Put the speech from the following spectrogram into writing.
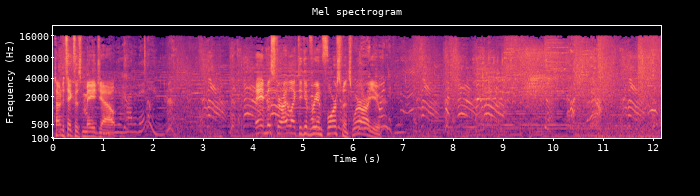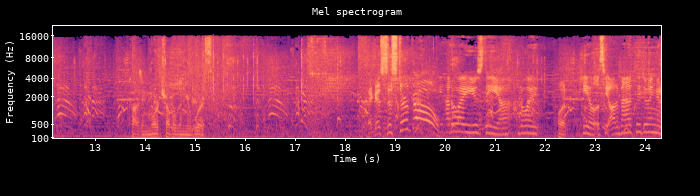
Time to take this mage out. You had it in you. Hey, mister, I like to give reinforcements. Where are you? You. Causing more trouble than you're worth. Mega sister, go! How do I use the, uh, how do I What? Heal? Is he automatically doing it?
